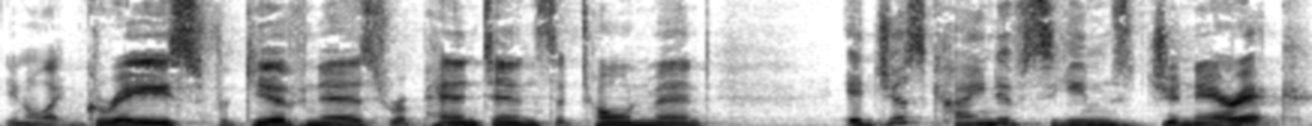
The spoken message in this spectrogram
you know like grace forgiveness repentance atonement. It just kind of seems generic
